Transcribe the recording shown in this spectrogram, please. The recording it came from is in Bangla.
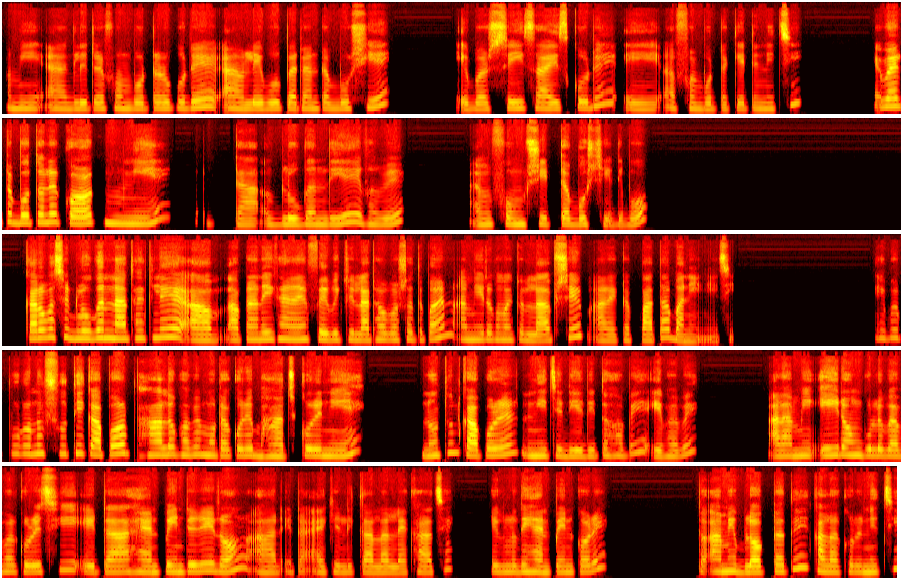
আমি গ্লিটার ফোম বোর্ডটার উপরে লেবুর প্যাটার্নটা বসিয়ে এবার সেই সাইজ করে এই ফোম বোর্ডটা কেটে নিচ্ছি। এবার একটা বোতলের কর্ক নিয়ে একটা গ্লুগান দিয়ে এভাবে আমি ফোম শিটটা বসিয়ে দিব। কারও কাছে গ্লু গান না থাকলে আপনারা এখানে ফেভিক্রিল আঠাও বসাতে পারেন। আমি এরকম একটা লাভ শেপ আর একটা পাতা বানিয়ে নিয়েছি। এবার পুরনো সুতি কাপড় ভালোভাবে মোটা করে ভাঁজ করে নিয়ে নতুন কাপড়ের নিচে দিয়ে দিতে হবে এভাবে। আর আমি এই রংগুলো ব্যবহার করেছি। এটা হ্যান্ড পেন্টেরই রং আর এটা অ্যাক্রিলিক কালার লেখা আছে। এগুলো দিয়ে হ্যান্ড পেন্ট করে। তো আমি ব্লকটাতে কালার করে নিচ্ছি।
